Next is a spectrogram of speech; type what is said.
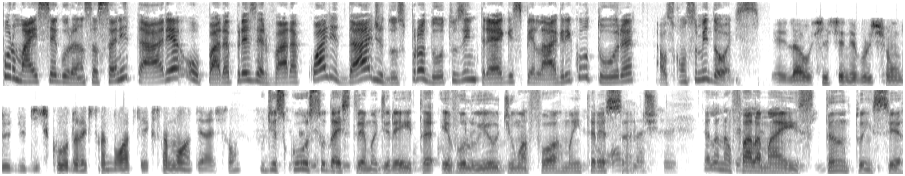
por mais segurança sanitária ou para preservar a qualidade dos produtos entregues pela agricultura aos consumidores. O discurso da extrema-direita evoluiu de uma forma interessante. Ela não fala mais tanto em ser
